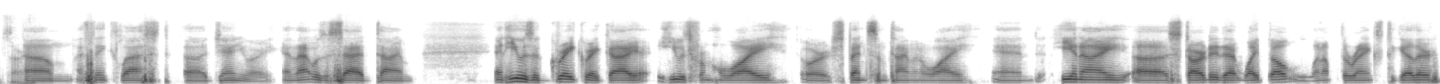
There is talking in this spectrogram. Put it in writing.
I'm sorry. um, I think last uh, January, and that was a sad time. And he was a great, great guy. He was from Hawaii or spent some time in Hawaii, and he and I uh, started at white belt. We went up the ranks together.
